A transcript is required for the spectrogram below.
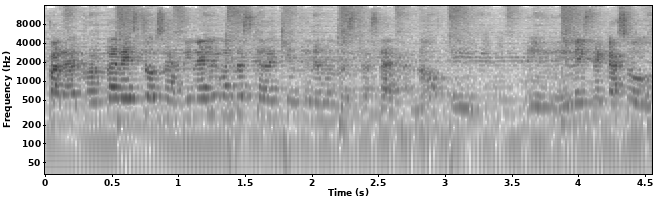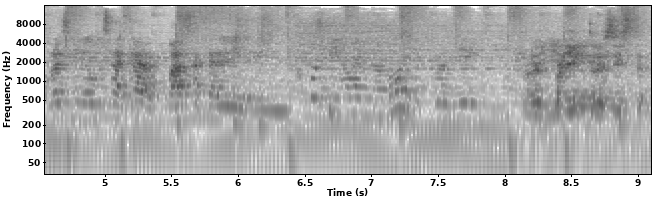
para cortar esto, o sea, a final de cuentas cada quien tenemos nuestra saga, ¿no? En, en- en este caso, Resident Evil saca, va a sacar el, el- ¿cómo se llama el nuevo? El Project. El Project Resistance.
